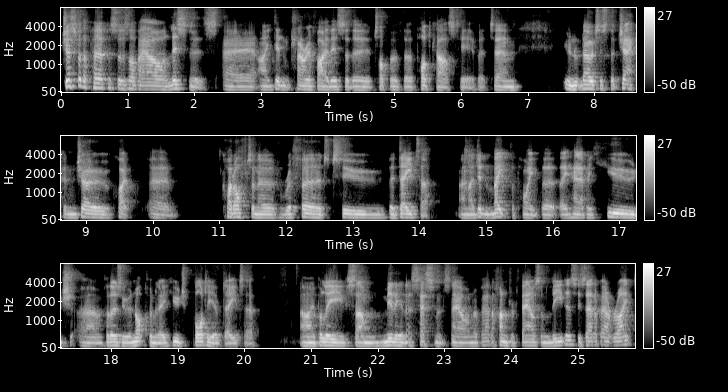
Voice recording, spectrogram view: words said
Just for the purposes of our listeners, uh, I didn't clarify this at the top of the podcast here, but um, you notice that Jack and Joe quite uh, quite often have referred to the data. And I didn't make the point that they have a huge, um, for those who are not familiar, a huge body of data. I believe some million assessments now on about 100,000 leaders. Is that about right?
